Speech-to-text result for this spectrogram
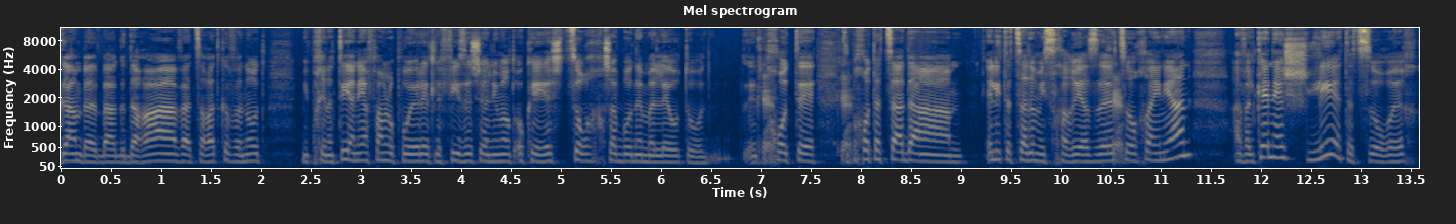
גם בהגדרה והצהרת כוונות, מבחינתי, אני אף פעם לא פועלת לפי זה שאני אומרת, אוקיי, יש צורך, עכשיו בוא נמלא אותו. כן, פחות, אה, כן. זה פחות הצד ה... אין לי את הצד המסחרי הזה, כן. לצורך העניין, אבל כן יש לי את הצורך.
